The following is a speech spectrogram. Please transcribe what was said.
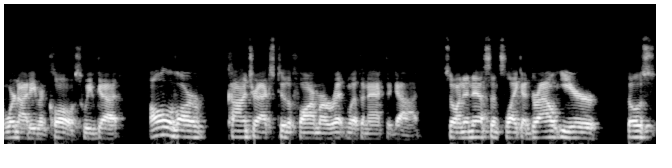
We're not even close. We've got all of our contracts to the farmer written with an act of God. So, in essence, like a drought year, those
